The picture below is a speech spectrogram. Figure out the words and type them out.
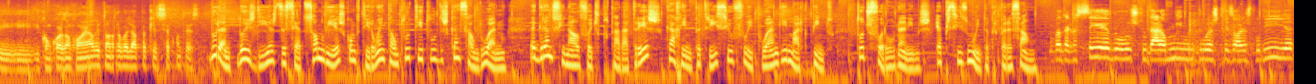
e, e, e, concordam com ela e estão a trabalhar para que isso aconteça. Durante dois dias, 17 sommeliers competiram então pelo título de escansão do ano. A grande final foi disputada a três, Carrine Patrício, Felipe Wang e Marco Pinto. Todos foram unânimes. É preciso muita preparação. Levantar cedo, estudar ao mínimo duas, três horas por dia,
